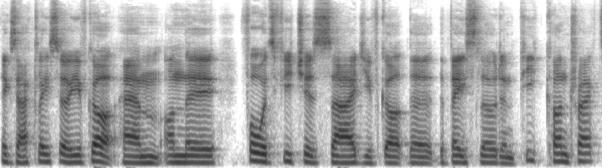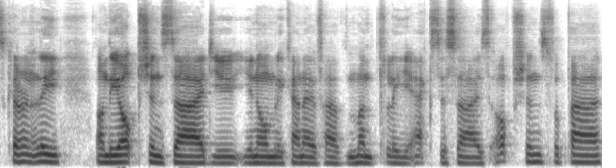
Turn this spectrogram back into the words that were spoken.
Exactly. So you've got um, on the forwards futures side, you've got the the base load and peak contracts currently. On the option side, you you normally kind of have monthly exercise options for power.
